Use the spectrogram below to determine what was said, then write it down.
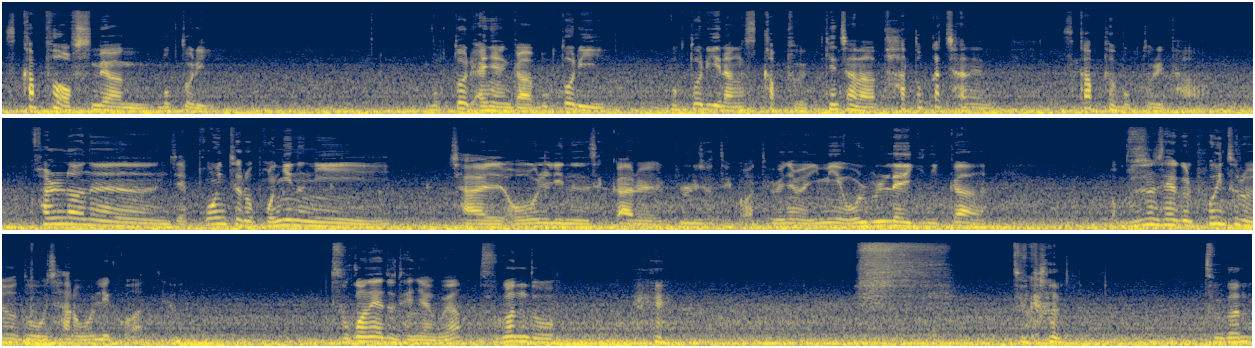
스카프 없으면 목도리. 목도리 아니 그러니까 목도리 목도리랑 스카프 괜찮아 다 똑같이 하는 스카프 목도리 다 컬러는 이제 포인트로 본인이 잘 어울리는 색깔을 고르셔도 될 것 같아요 왜냐면 이미 올블랙이니까 무슨 색을 포인트로 줘도 잘 어울릴 것 같아요 두 건 해도 되냐고요? 두 건도 두 건 두 건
